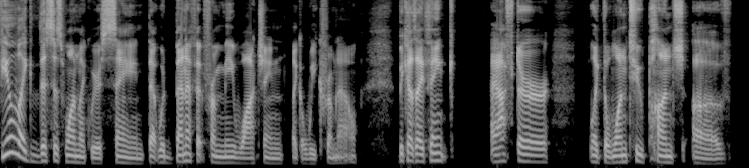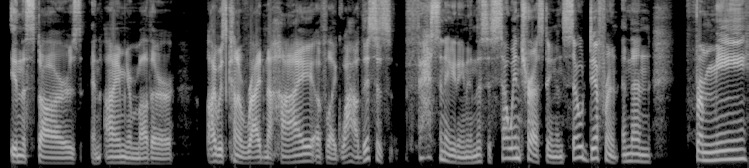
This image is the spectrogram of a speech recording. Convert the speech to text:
feel like this is one, like we were saying, that would benefit from me watching like a week from now. Because I think after like the one two punch of In the Stars and I Am Your Mother, I was kind of riding a high of like, wow, this is fascinating and this is so interesting and so different. And then for me,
